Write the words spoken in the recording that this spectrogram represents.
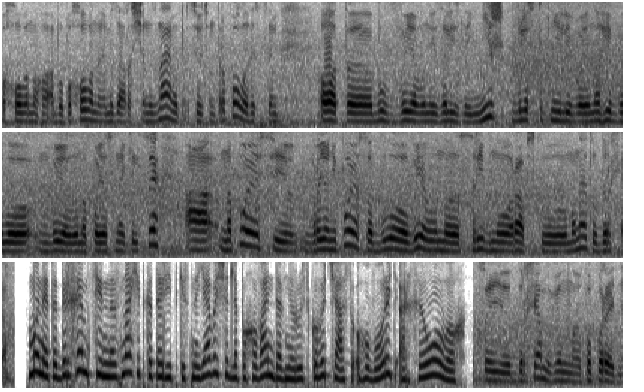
похованого або похованої, ми зараз ще не знаємо, працюють антропологи з цим. От е, був виявлений залізний ніж біля ступні лівої ноги було виявлено поясне кільце. А на поясі, в районі пояса, було виявлено срібну арабську монету дирхем. Монета Дирхем цінна знахідка та рідкісне явище для поховань давньоруського часу, говорить археолог. Цей дирхем він попередньо.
